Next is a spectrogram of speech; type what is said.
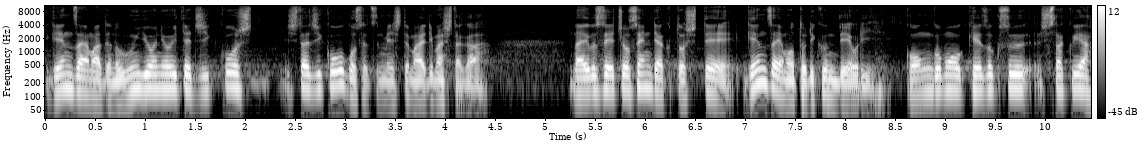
現在までの運用において実行した事項をご説明してまいりましたが内部成長戦略として現在も取り組んでおり今後も継続する施策や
